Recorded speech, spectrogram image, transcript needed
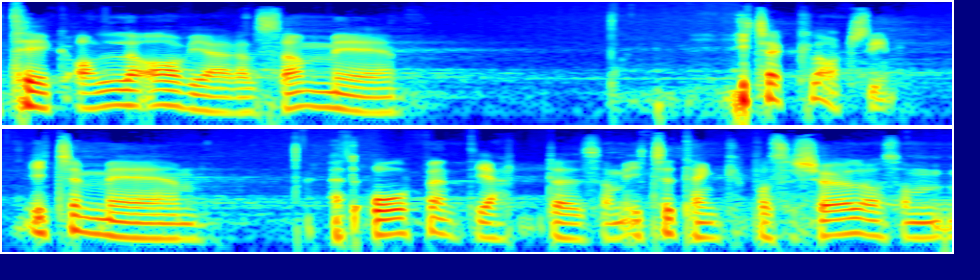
og tar alle avgjørelser med ikke et klart syn. Ikke med et åpent hjerte som ikke tenker på seg sjøl, og som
